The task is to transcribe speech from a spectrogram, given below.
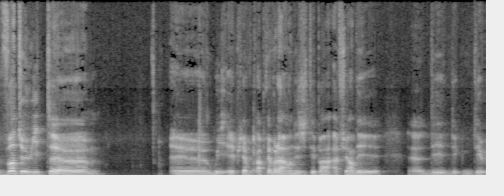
28. Euh, euh, oui, et puis après voilà, hein, n'hésitez pas à faire des, euh,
